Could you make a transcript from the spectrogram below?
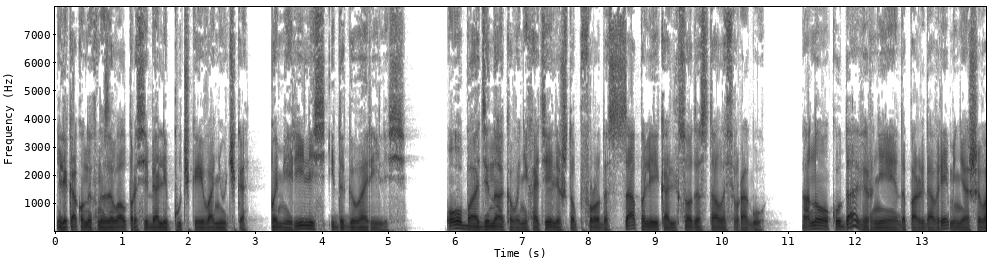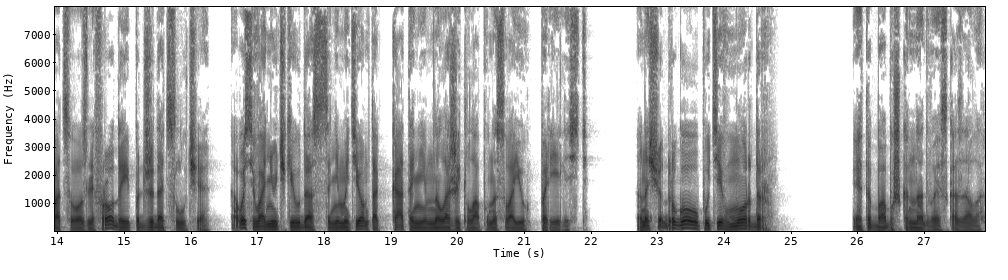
или как он их называл про себя Липучка и Вонючка, помирились и договорились. Оба одинаково не хотели, чтоб Фродо сцапали и кольцо досталось врагу. Оно куда вернее до поры до времени ошиваться возле Фрода и поджидать случая. А вось вонючке удастся не мытьем, так катанием наложить лапу на свою прелесть. А насчет другого пути в Мордор это бабушка надвое сказала.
